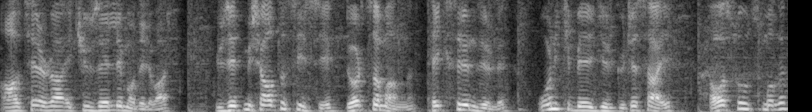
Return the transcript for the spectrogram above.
Alterra 250 modeli var. 176 cc, 4 zamanlı, tek silindirli, 12 beygir güce sahip, hava soğutmalı,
